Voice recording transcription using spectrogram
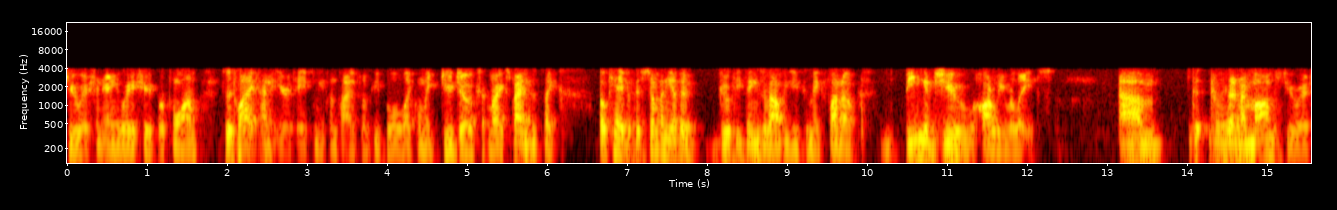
Jewish in any way, shape, or form. So that's why it kind of irritates me sometimes when people like will make Jew jokes at my expense. It's like, okay, but there's so many other goofy things about me you can make fun of. Being a Jew hardly relates. Um, because again, my mom's Jewish,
